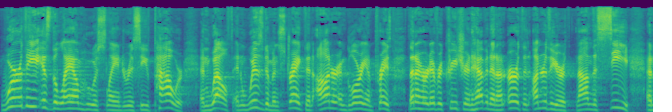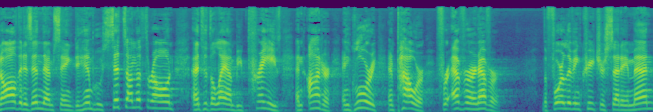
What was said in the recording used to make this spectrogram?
Worthy is the Lamb who was slain to receive power and wealth and wisdom and strength and honor and glory and praise. Then I heard every creature in heaven and on earth and under the earth and on the sea and all that is in them saying, To him who sits on the throne and to the Lamb be praise and honor and glory and power forever and ever. The four living creatures said, Amen.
